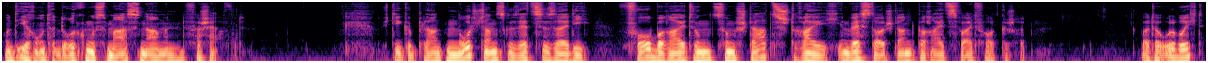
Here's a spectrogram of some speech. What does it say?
und ihre Unterdrückungsmaßnahmen verschärft die geplanten Notstandsgesetze sei die Vorbereitung zum Staatsstreich in Westdeutschland bereits weit fortgeschritten. Walter Ulbricht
